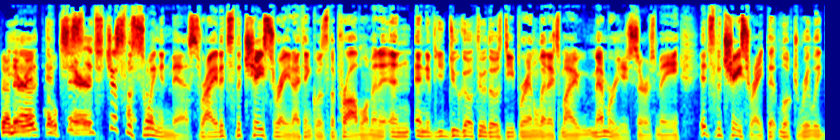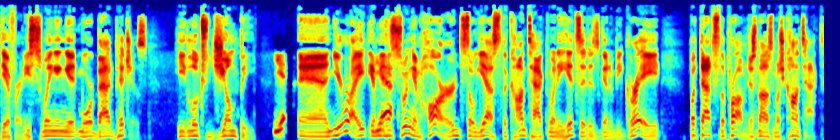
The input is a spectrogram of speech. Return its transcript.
So there Yeah, is hope it's just, there. It's just the swing and miss, right? It's the chase rate, I think, was the problem. And and and if you do go through those deeper analytics, my memory serves me, it's the chase rate that looked really different. He's swinging at more bad pitches. He looks jumpy. Yeah. And you're right. I mean, Yeah. he's swinging hard. So, yes, the contact when he hits it is going to be great, but that's the problem. Just not as much contact.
